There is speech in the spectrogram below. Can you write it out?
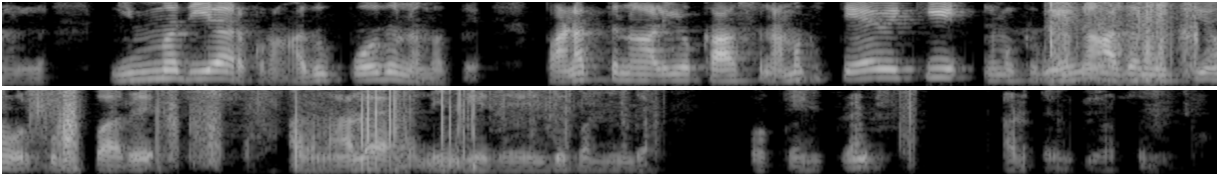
நல்ல நிம்மதியாக இருக்கிறோம். அது போதும் நமக்கு. பணத்தினாலேயோ காசு நமக்கு தேவைக்கு நமக்கு வேணும் அதை நிச்சயம் அவர் கொடுப்பாரு. அதனால் நீங்கள் இதை இது பண்ணுங்கள் ஓகே ஃப்ரெண்ட்ஸ். அடுத்த வீடியோ சொல்லுங்கள்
